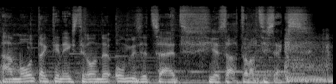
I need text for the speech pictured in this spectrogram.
Am Montag die nächste Runde um diese Zeit. Hier ist 886.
